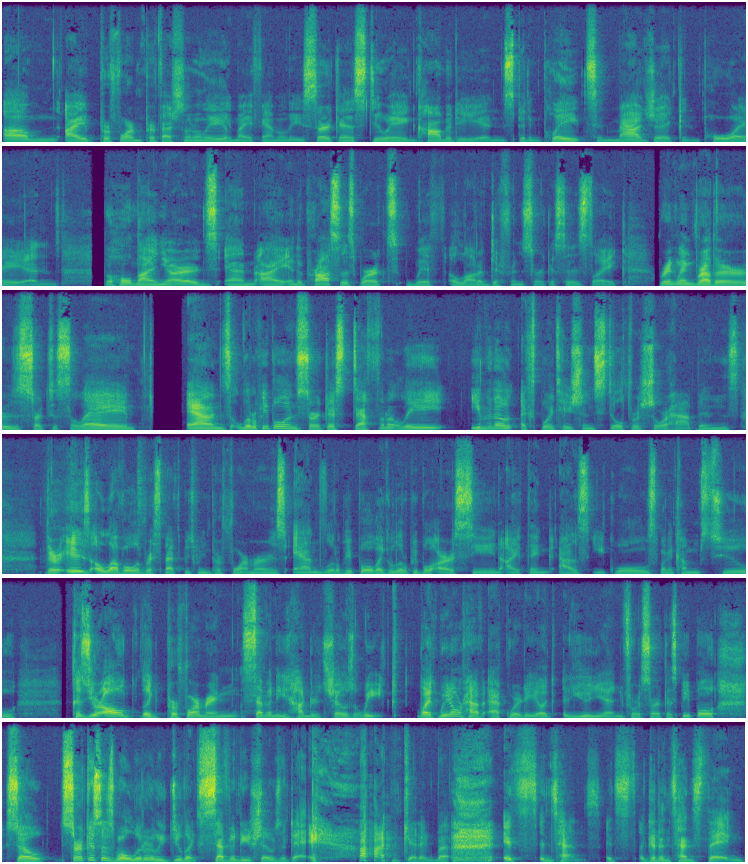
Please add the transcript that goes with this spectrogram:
Um, I performed professionally in my family's circus, doing comedy and spinning plates and magic and poi and the whole nine yards. And I, in the process, worked with a lot of different circuses like Ringling Brothers, Cirque du Soleil, and Little People in Circus definitely, even though exploitation still for sure happens, there is a level of respect between performers and little people. Like little people are seen, I think, as equals when it comes to because you're all like performing 70 100 shows a week. Like we don't have equity like a union for circus people. So circuses will literally do like 70 shows a day. I'm kidding but it's intense. It's like an intense thing.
